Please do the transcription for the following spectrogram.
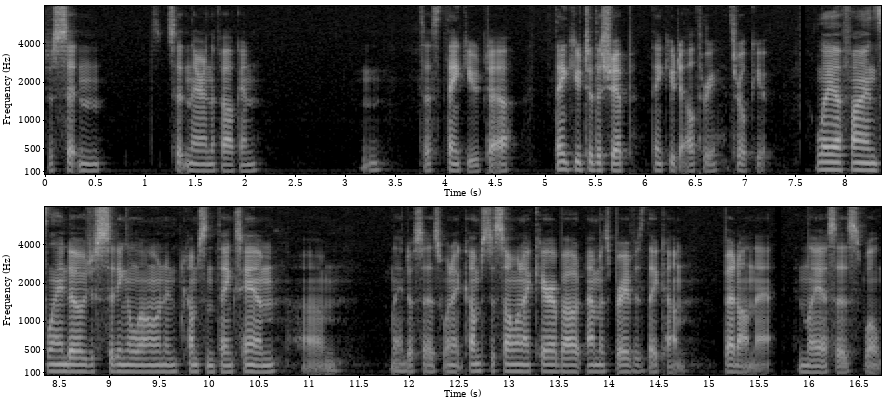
just sitting, sitting there in the Falcon, and says thank you to, thank you to the ship, thank you to L3. It's real cute. Leia finds Lando just sitting alone and comes and thanks him. Um, Lando says, "When it comes to someone I care about, I'm as brave as they come. Bet on that." And Leia says, "Well,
